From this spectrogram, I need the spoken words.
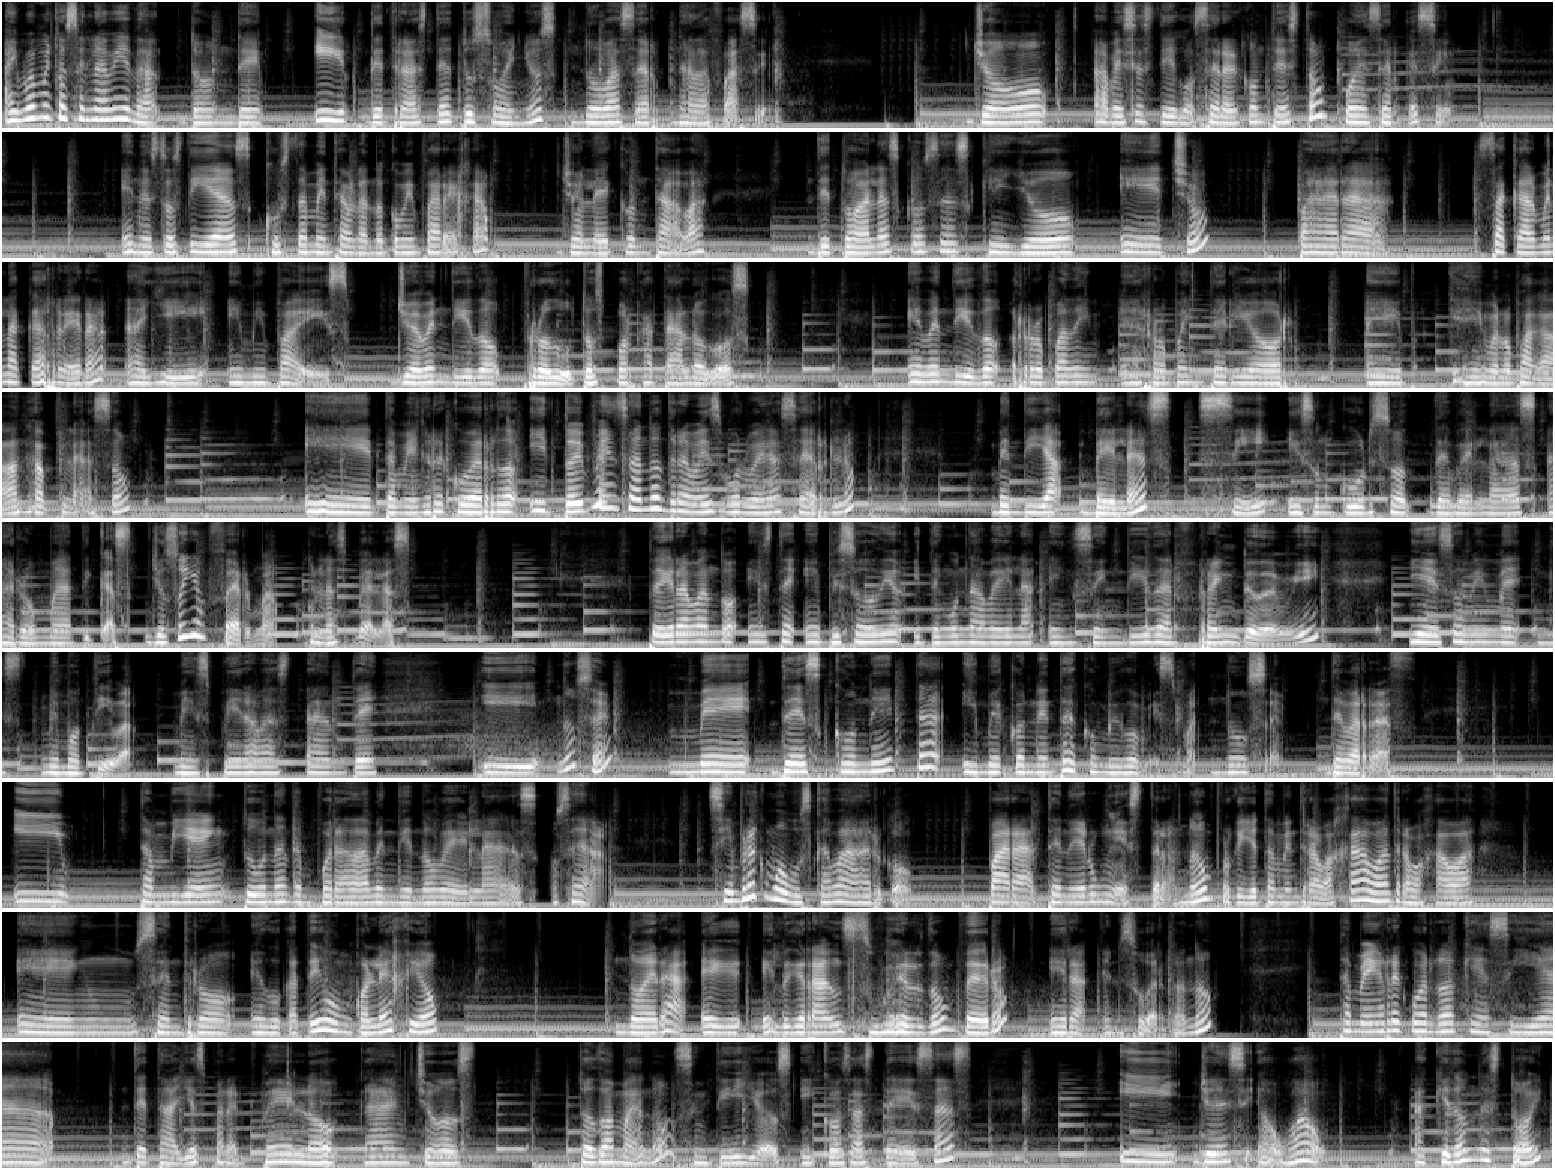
hay momentos en la vida donde ir detrás de tus sueños no va a ser nada fácil. Yo a veces digo, ¿será el contexto? Puede ser que sí. En estos días, justamente hablando con mi pareja, yo le contaba de todas las cosas que yo he hecho para sacarme la carrera allí en mi país. yo he vendido productos por catálogos. He vendido ropa, de, eh, ropa interior eh, que me lo pagaban a plazo. Eh, también recuerdo, y estoy pensando otra vez volver a hacerlo. Vendía velas, sí, hice un curso de velas aromáticas. Yo soy enferma con las velas. Estoy grabando este episodio y tengo una vela encendida al frente de mí y eso a mí me, me motiva, me inspira bastante y no sé, me desconecta y me conecta conmigo misma, no sé, de verdad. Y también tuve una temporada vendiendo velas, o sea, siempre como buscaba algo para tener un extra, ¿no? Porque yo también trabajaba, trabajaba en un centro educativo, un colegio. No era el, gran sueldo, pero era el sueldo, ¿no? También recuerdo que hacía detalles para el pelo, ganchos, todo a mano, cintillos y cosas de esas. Y yo decía, wow, aquí donde estoy,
